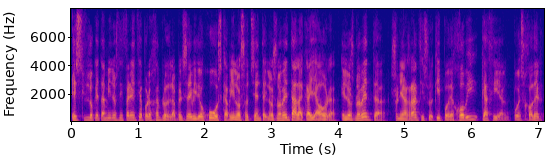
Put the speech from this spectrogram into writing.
Es lo que también nos diferencia, por ejemplo, de la prensa de videojuegos que había en los 80 y los 90 a la que hay ahora. En los 90, Sonia Ranz y su equipo de hobby, ¿qué hacían? Pues joder,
